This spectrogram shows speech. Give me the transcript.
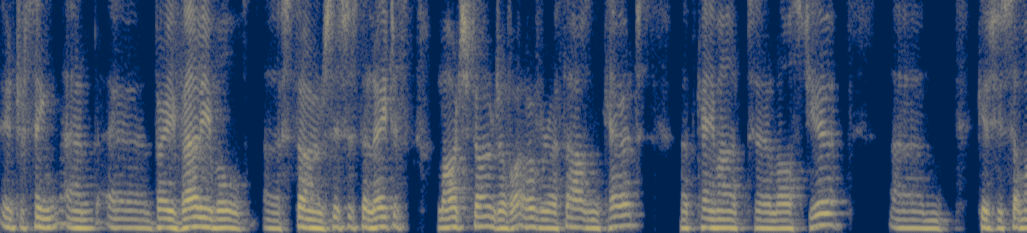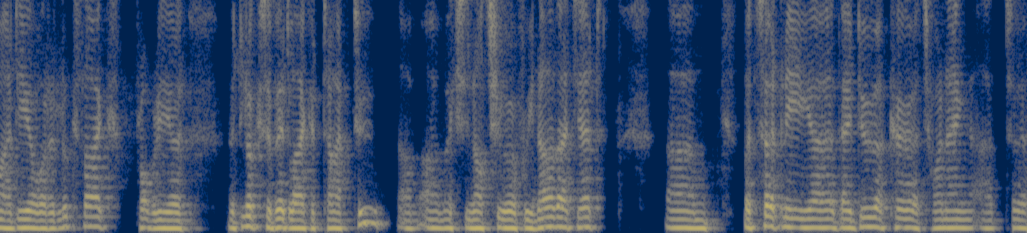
interesting and uh, very valuable uh, stones. This is the latest large stones of over a thousand carat that came out last year. Um, gives you some idea what it looks like. Probably a, it looks a bit like a type 2. I'm, actually not sure if we know that yet. Um, but certainly uh, they do occur at Jwaneng at, uh,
